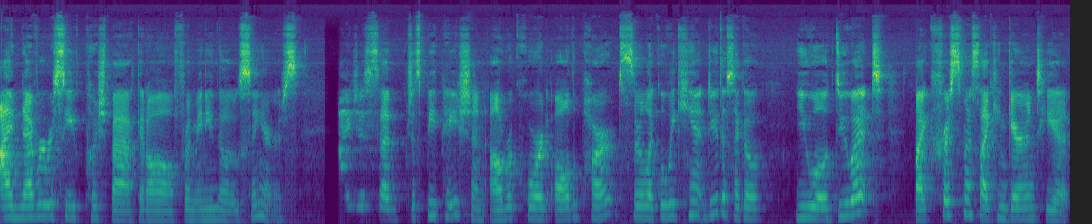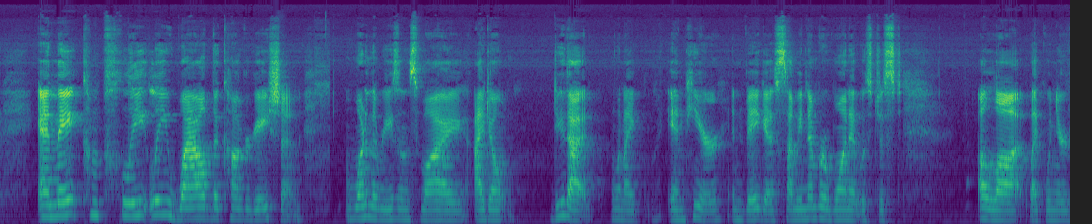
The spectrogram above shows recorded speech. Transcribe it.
I never received pushback at all from any of those singers. I just said, just be patient. I'll record all the parts. They're like, well, we can't do this. I go, you will do it by Christmas. I can guarantee it. And they completely wowed the congregation. One of the reasons why I don't do that when I am here in Vegas, I mean, number one, it was just a lot like when you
